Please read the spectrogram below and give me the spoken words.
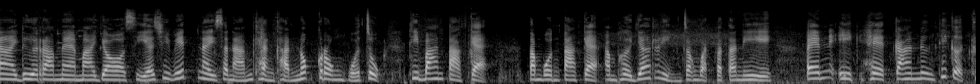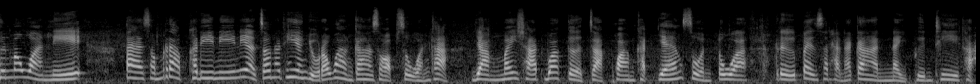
นายดือราแมมายอเสียชีวิตในสนามแข่งขันนกกรงหัวจุกที่บ้านตาแกะตำบลตาแกะอำเภอยะหริ่งจังหวัดปัตตานี เป็นอีกเหตุการณ์หนึ่งที่เกิดขึ้นเมื่อวานนี้ แต่สำหรับคดีนี้เนี่ยเจ้าหน้าที่ยังอยู่ระหว่างการสอบสวนค่ะ ยังไม่ชัดว่าเกิดจากความขัดแย้งส่วนตัว หรือเป็นสถานการณ์ในพื้นที่ค่ะ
